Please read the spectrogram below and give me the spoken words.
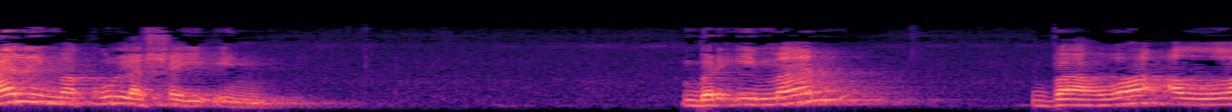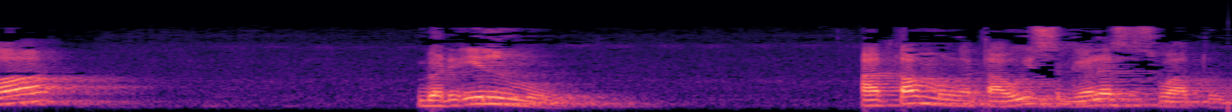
alima kulla syai'in. Beriman bahwa Allah berilmu atau mengetahui segala sesuatu.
